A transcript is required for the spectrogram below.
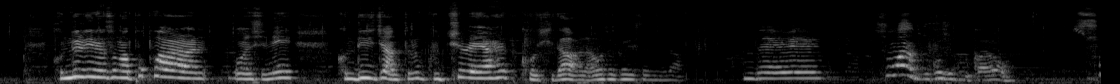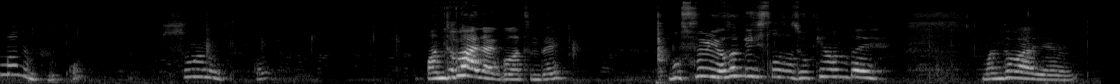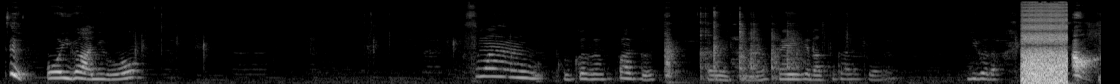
건드리는 순간 폭발 원신이 건드리지 않도록 구출해야 할 것이다. 라고 적혀 있습니다. 근데 수많은 불꽃이 뭘까요? 수많은 불꽃? 수많은 불꽃? 만져봐야 알것 같은데 목숨이 여섯 개 있어서 좋긴 한데 만져봐야 돼. 어 이거 아니고 수많은 불꽃을 폭발을 했거든요. 그래 이게 납득할게요. 이거다. 아!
